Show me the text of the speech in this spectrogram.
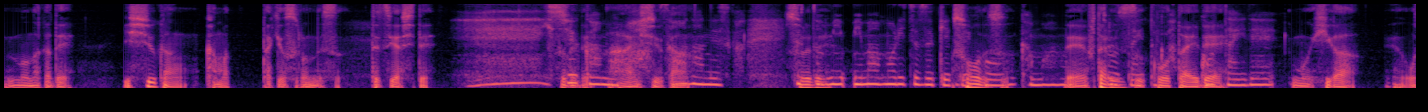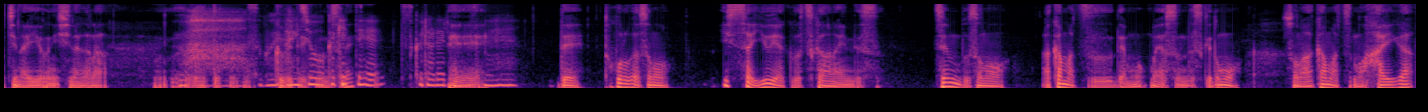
の中で1週間釜炊きをするんです。徹夜して。えー、1週間も。はい1週間。そうなんですか。それで。見守り続けてそうです。で2人ずつ交代で。で。もう火が落ちないようにしながらすごい愛情をかけて作られるんですね、えー、でところがその一切釉薬を使わないんです全部その赤松でも燃やすんですけどもその赤松の灰が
